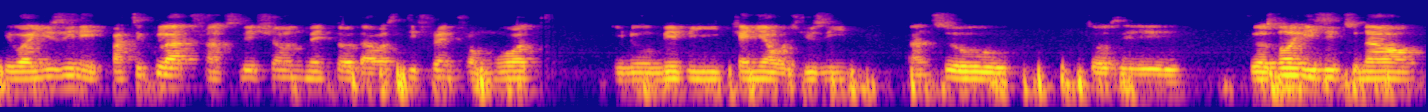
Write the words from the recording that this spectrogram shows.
they were using a particular translation method that was different from what you know maybe Kenya was using, and so it was a it was not easy to now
